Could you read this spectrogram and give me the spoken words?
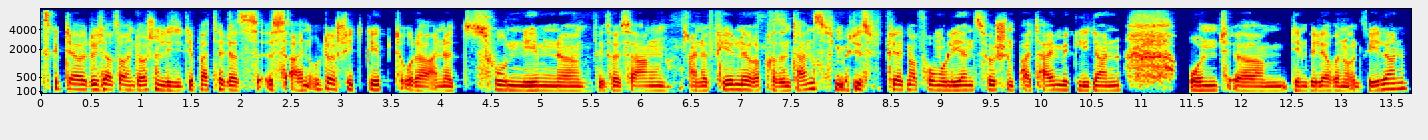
Es gibt ja durchaus auch in Deutschland die Debatte, dass es einen Unterschied gibt oder eine zunehmende, wie soll ich sagen, eine fehlende Repräsentanz, möchte ich es vielleicht mal formulieren, zwischen Parteimitgliedern und ähm, den Wählerinnen und Wählern.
